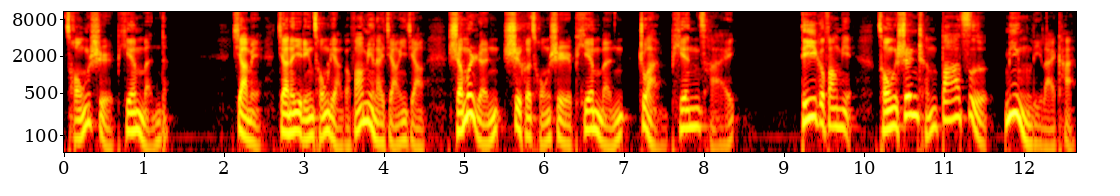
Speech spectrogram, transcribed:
从事偏门的。下面，江南一林从两个方面来讲一讲，什么人适合从事偏门赚偏财。第一个方面，从生辰八字命理来看，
